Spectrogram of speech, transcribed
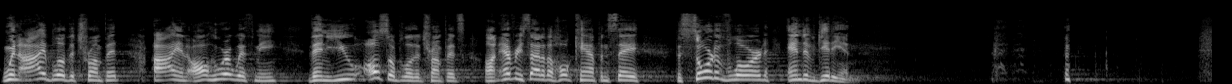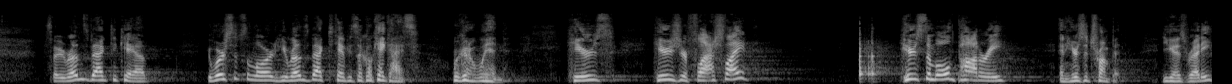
When I blow the trumpet, I and all who are with me, then you also blow the trumpets on every side of the whole camp and say, the sword of Lord and of Gideon. So he runs back to camp. He worships the Lord. He runs back to camp. He's like, okay, guys, we're going to win. Here's, here's your flashlight. Here's some old pottery. And here's a trumpet. You guys ready?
